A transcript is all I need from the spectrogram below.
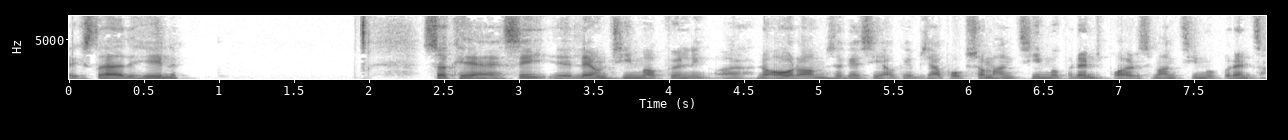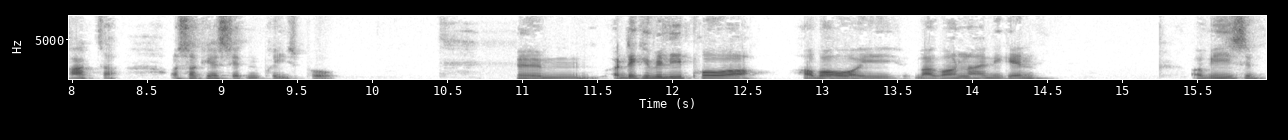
registreret det hele, så kan jeg se, øh, lave en timeopfølgning, og når året er om, så kan jeg sige, okay, hvis jeg har brugt så mange timer på den sprøjte, så mange timer på den traktor, og så kan jeg sætte en pris på. Øhm, og det kan vi lige prøve at hoppe over i Mark Online igen, og vise.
